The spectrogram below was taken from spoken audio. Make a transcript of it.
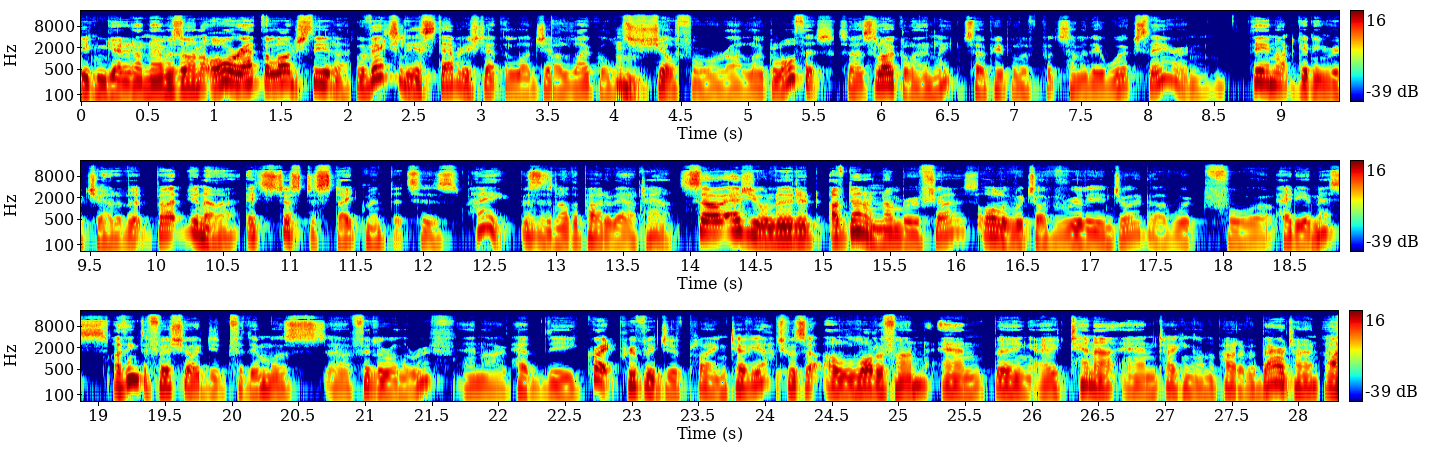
you can get it on Amazon or at the Lodge Theatre. We've actually established at the Lodge a local shelf for uh, local authors. So it's local only. So people have put some of their works there and they're not getting rich out of it. But, you know, it's just a statement that says, hey, this is another part of our town. So as you alluded, I've done a number of shows, all of which I've really enjoyed. I've worked for ADMS. I think the first show I did for them was uh, Fiddler on the Roof. And I had the great privilege of playing Tevye, which was a, a lot of fun. And being a tenor and taking on the part of a baritone, uh,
